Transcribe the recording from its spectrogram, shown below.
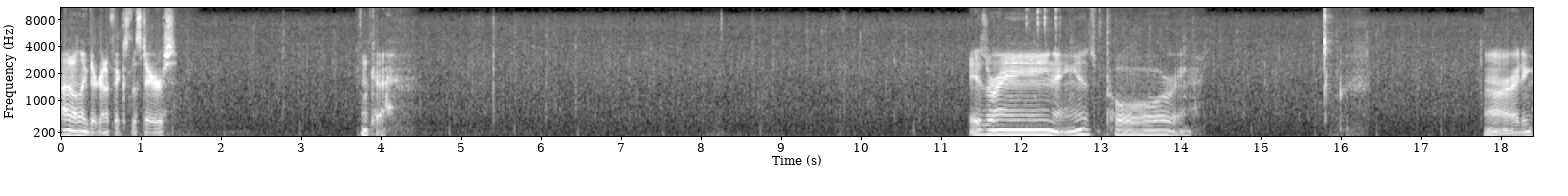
I don't think they're gonna fix the stairs. Okay. It's raining, it's pouring. Alrighty.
